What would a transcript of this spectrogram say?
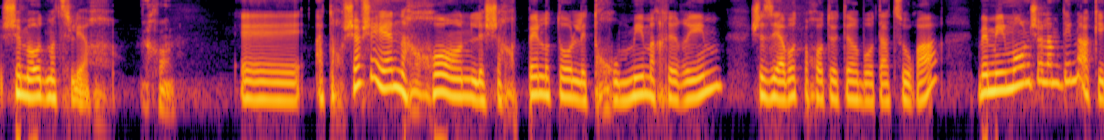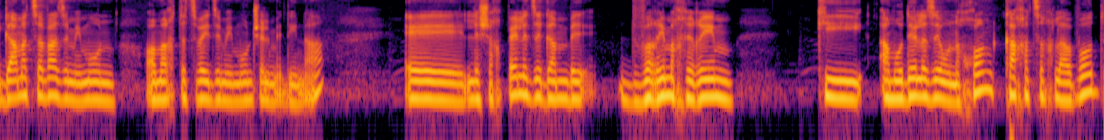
שמאוד מצליח. נכון. Uh, אתה חושב שיהיה נכון לשכפל אותו לתחומים אחרים, שזה יעבוד פחות או יותר באותה צורה? במימון של המדינה, כי גם הצבא זה מימון, או המערכת הצבאית זה מימון של מדינה. אה, לשכפל את זה גם בדברים אחרים, כי המודל הזה הוא נכון, ככה צריך לעבוד.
